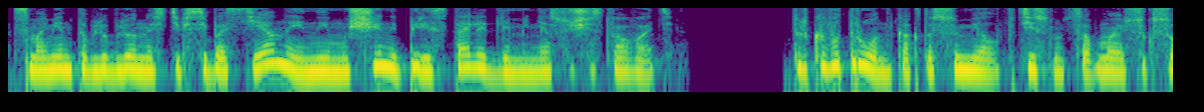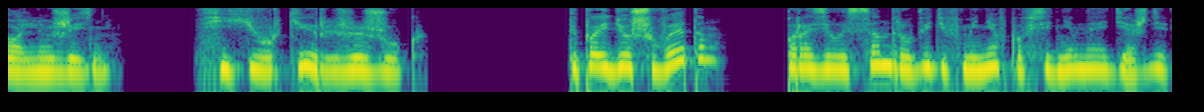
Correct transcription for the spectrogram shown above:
С момента влюбленности в Себастьяна иные мужчины перестали для меня существовать. Только вот Рон как-то сумел втиснуться в мою сексуальную жизнь. Юркий рыжий жук. «Ты пойдешь в этом?» — поразилась Сандра, увидев меня в повседневной одежде.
